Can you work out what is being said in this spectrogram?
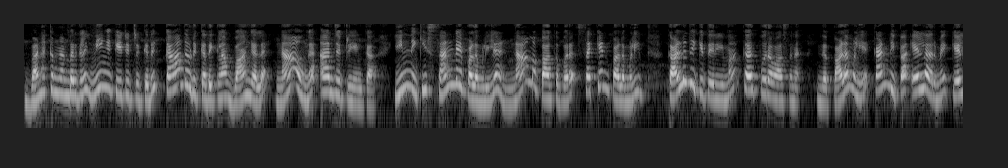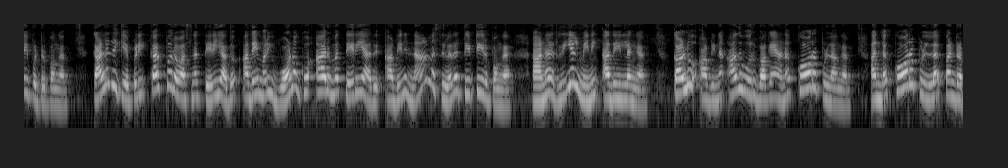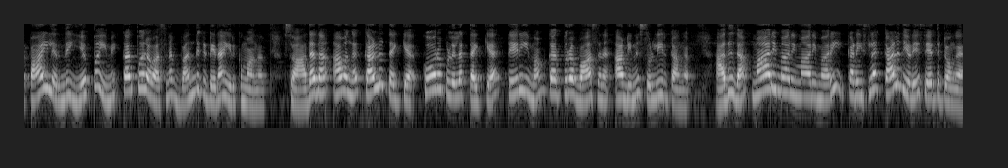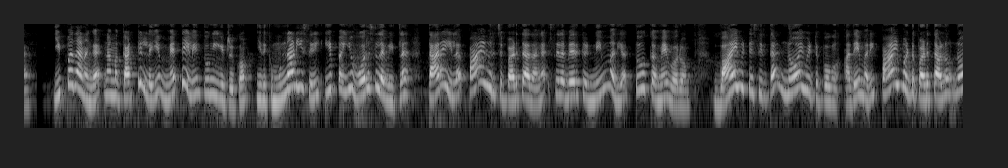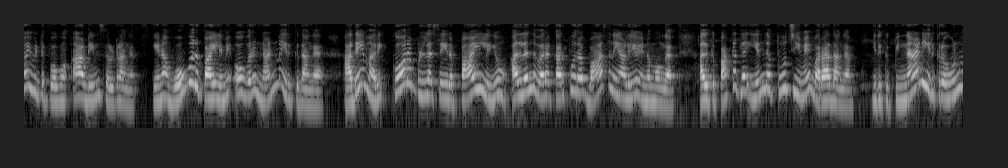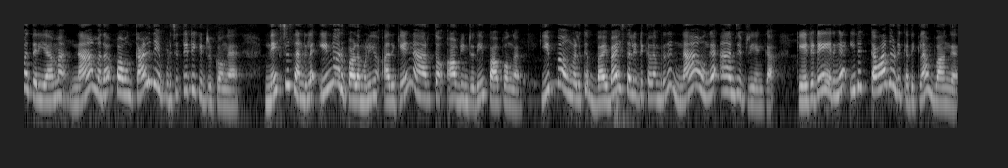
வணக்கம் நண்பர்களே நீங்கள் கேட்டுட்ருக்குது இருக்கிறது காதோடு கதைக்கெலாம் வாங்கலை நான் உங்க ஆர்ஜே பிரியங்கா. இன்னைக்கு சண்டே பழமொழியில் நாம் பார்க்க போகிற செகண்ட் பழமொழி கழுதைக்கு தெரியுமா கற்பூர வாசனை இந்த பழமொழியை கண்டிப்பாக எல்லாருமே கேள்விப்பட்டிருப்பாங்க. கழுதைக்கு எப்படி கற்பூர வாசனை தெரியாதோ அதே மாதிரி உனக்கும் அருமை தெரியாது அப்படின்னு நாம சிலரை திட்டியிருப்போங்க. ஆனால் ரியல் மீனிங் அது இல்லைங்க. கழு அப்படின்னா அது ஒரு வகையான கோரப்புல்லாங்க. அந்த கோரப்புல்ல பண்ணுற பாயிலிருந்து எப்பயுமே கற்பூர வாசனை வந்துக்கிட்டே தான் இருக்குமாங்க. ஸோ அதை தான் அவங்க கழு தைக்க கோரப்புல்லில் தைக்க தெரியுமாம் கற்பூர வாசனை அப்படின்னு சொல்லியிருக்காங்க. அதுதான் மாறி மாறி மாறி மாறி கடைசியில் கழுதையோடய சேர்த்துட்டோங்க. இப்போதானங்க நம்ம கட்டிலையும் மெத்தையிலையும் தூங்கிக்கிட்டு இருக்கோம். இதுக்கு முன்னாடியும் சரி இப்போயும் ஒரு சில வீட்டில் தரையில் பாய் விரித்து படுத்தாதாங்க சில பேருக்கு நிம்மதியாக தூக்கமே வரும். வாய் விட்டு சிரித்தால் நோய் விட்டு போகும். அதே மாதிரி பாய் போட்டு படுத்தாலும் நோய் விட்டு போகும் அப்படின்னு சொல்கிறாங்க ஏன்னா ஒவ்வொரு பாயிலுமே ஒவ்வொரு நன்மை இருக்குதாங்க. அதே மாதிரி கோரப்புள்ள செய்கிற பாயிலையும் அதுலேருந்து வர கற்பூர வாசனையாலேயும் என்னமோங்க அதுக்கு பக்கத்தில் எந்த பூச்சியுமே வராதாங்க. இதுக்கு பின்னாடி இருக்கிற உண்மை தெரியாமல் நாம தான் பாவம் கழுதையை பிடிச்சி திட்டிக்கிட்டு இருக்கோங்க. நெக்ஸ்ட் சண்டேல இன்னொரு பழமொழியும் அதுக்கு என்ன அர்த்தம் அப்படின்றதையும் பார்ப்போங்க. இப்போ உங்களுக்கு பை பை சொல்லிட்டு கிளம்புறது நான் உங்க ஆர்ஜி பிரியங்கா. கேட்டுட்டே இருங்க இது காதோடு கதைக்கலாம் வாங்க.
